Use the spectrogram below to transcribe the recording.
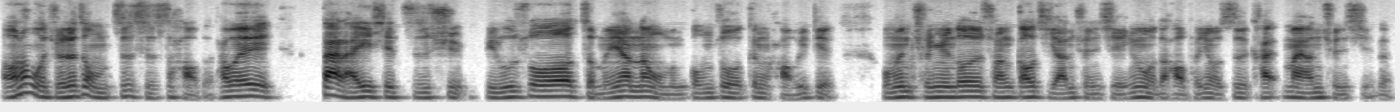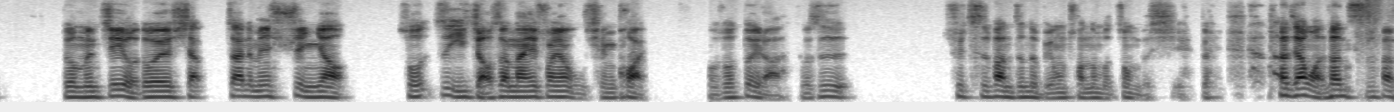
哦。那我觉得这种支持是好的，它会带来一些资讯，比如说怎么样让我们工作更好一点。我们全员都是穿高级安全鞋，因为我的好朋友是开卖安全鞋的，所以我们街友都会像在那边炫耀，说自己脚上那一双要五千块。我说对了，可是。去吃饭真的不用穿那么重的鞋，对，大家晚上吃饭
